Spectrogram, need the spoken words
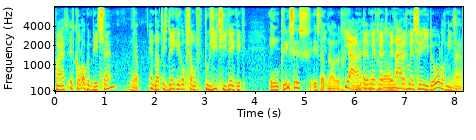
Maar het, het kon ook een bitch zijn. Ja. En dat is denk ik op zo'n positie, denk ik. In crisis is dat nodig. Ja, met, met, met aardige mensen win je de oorlog niet. Ja.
